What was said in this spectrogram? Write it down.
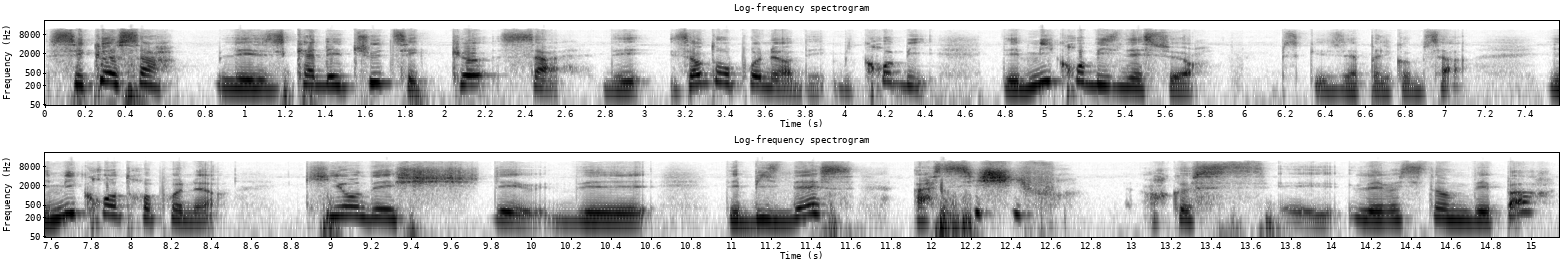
C'est que ça. Les cas d'études, c'est que ça. Des entrepreneurs, des micro-businesseurs, des micro parce qu'ils appellent comme ça, les micro-entrepreneurs qui ont des, des, des, business à 6 chiffres. Alors que l'investissement de départ,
